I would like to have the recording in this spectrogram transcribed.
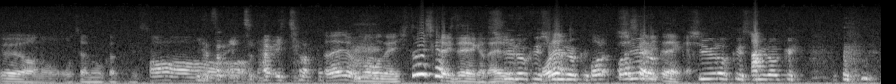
ええあのお茶のお方ですよあ僕いやそれ言っちゃダメ言っちゃダメ大丈夫もうね一人しか見てないから大丈収夫俺録収録。これこれしか見てないから。収録収録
